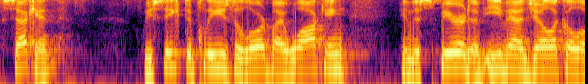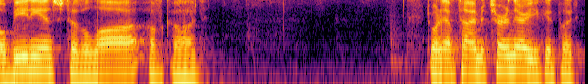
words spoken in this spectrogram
Second, we seek to please the Lord by walking in the spirit of evangelical obedience to the law of God. Don't have time to turn there. You can put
